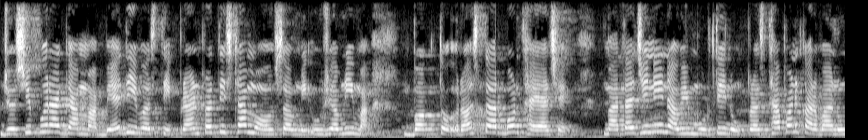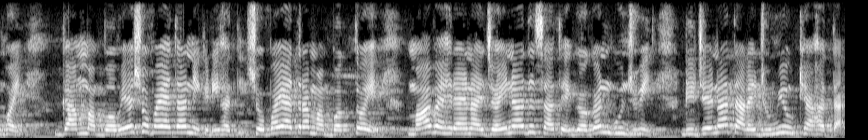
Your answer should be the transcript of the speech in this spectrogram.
જોશીપુરા ગામમાં બે દિવસથી પ્રાણ પ્રતિષ્ઠા મહોત્સવની ઉજવણીમાં ભક્તો રસ તરબોર થયા છે. માતાજીની નવી મૂર્તિનું પ્રસ્થાપન કરવાનું હોય, ગામમાં ભવ્ય શોભાયાત્રા નીકળી હતી. શોભાયાત્રામાં ભક્તોએ મા બહેરાના જયનાદ સાથે ગગન ગુંજવી, ડીજેના તાલે ઝૂમી ઉઠ્યા હતા.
